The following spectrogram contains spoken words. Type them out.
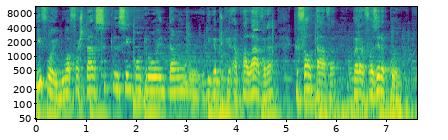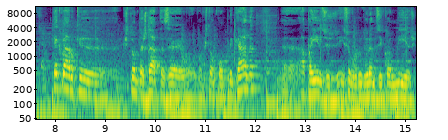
E foi no afastar-se que se encontrou então, digamos que, a palavra que faltava para fazer acordo. É claro que a questão das datas é uma questão complicada. Eh, há países, e sobretudo grandes economias,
